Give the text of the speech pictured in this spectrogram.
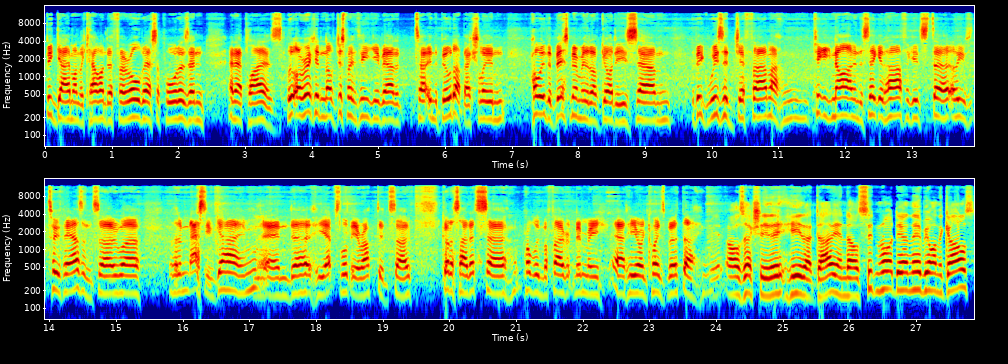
big game on the calendar for all of our supporters and, and our players. Look, I reckon I've just been thinking about it uh, in the build-up actually, and probably the best memory that I've got is um, the big wizard Jeff Farmer kicking nine in the second half against uh, I think it was 2000. So. Uh, was a massive game, and uh, he absolutely erupted. So, got to say that's uh, probably my favourite memory out here on Queen's birthday. Yeah, I was actually there, here that day, and I was sitting right down there behind the goals.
